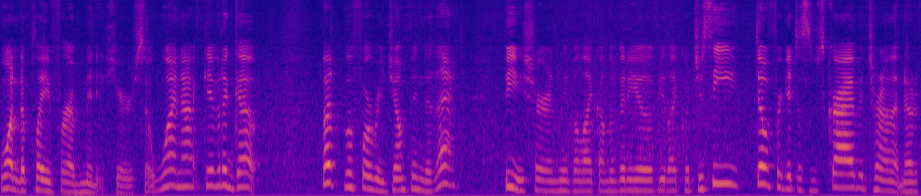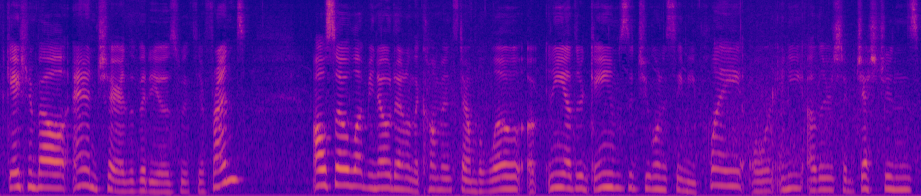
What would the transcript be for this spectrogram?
wanting to play for a minute here, so why not give it a go? But before we jump into that, be sure and leave a like on the video if you like what you see. Don't forget to subscribe and turn on that notification bell and share the videos with your friends. Also, let me know down in the comments down below of any other games that you want to see me play or any other suggestions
